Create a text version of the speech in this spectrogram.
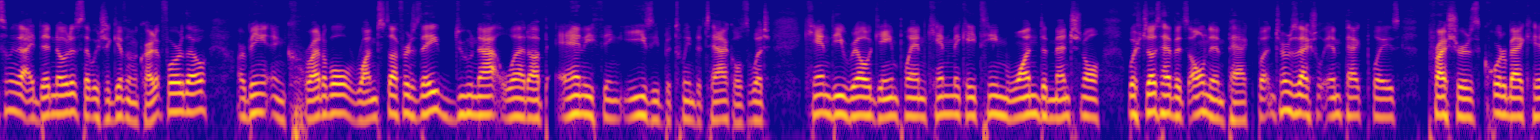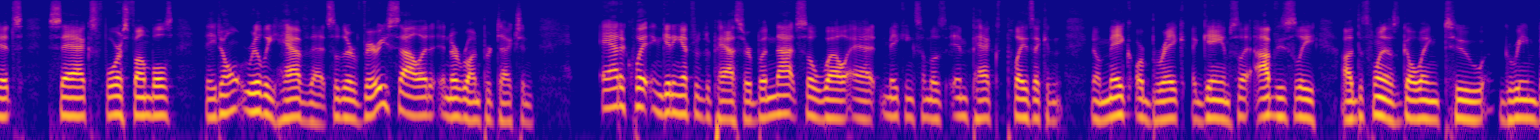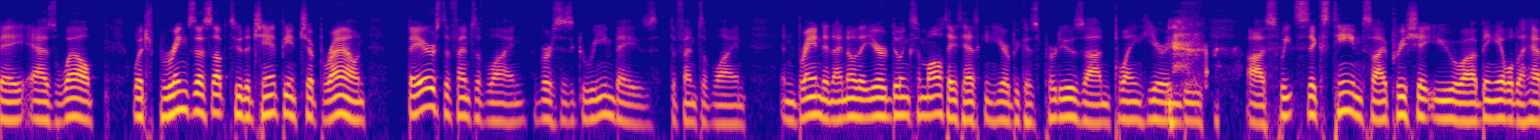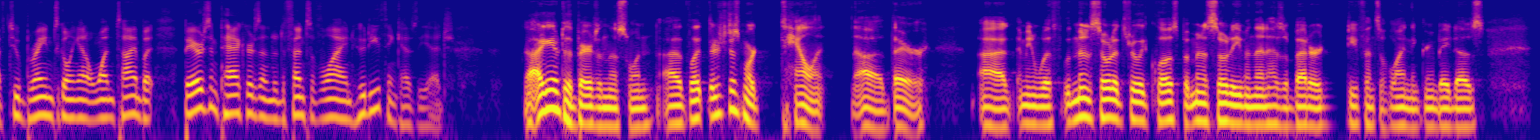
Something that I did notice that we should give them credit for, though, are being incredible run stuffers. They do not let up anything easy between the tackles, which can derail game plan, can make a team one dimensional, which does have its own impact. But in terms of actual impact plays, pressures, quarterback hits, sacks, forced fumbles, they don't really have that. So they're very solid in their run protection adequate in getting after the passer, but not so well at making some of those impact plays that can you know make or break a game. So obviously, uh, this one is going to Green Bay as well, which brings us up to the championship round. Bears defensive line versus Green Bay's defensive line. And Brandon, I know that you're doing some multitasking here because Purdue's on playing here in the uh, Sweet 16. So I appreciate you uh, being able to have two brains going on at one time. But Bears and Packers on the defensive line, who do you think has the edge? I gave to the Bears on this one. Uh, there's just more talent uh, there. Uh, I mean, with with Minnesota, it's really close, but Minnesota even then has a better defensive line than Green Bay does.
